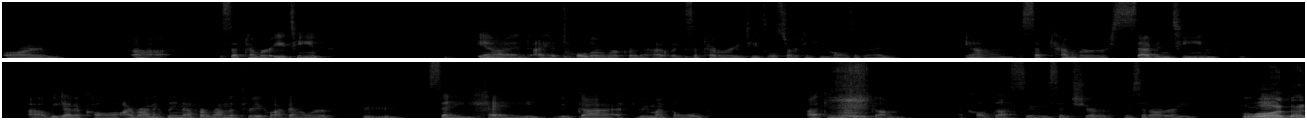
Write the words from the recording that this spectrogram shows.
on uh, September 18th. And I had told our worker that like September 18th, we'll start taking calls again. And September 17th, uh, we got a call, ironically enough, around the three o'clock hour hmm saying, Hey, we've got a three month old. Uh, can you take them? I called Dustin. He said, Sure. I said, All right. Well, And- I, I,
